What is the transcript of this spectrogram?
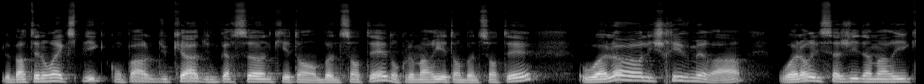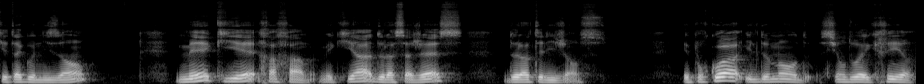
Le Barthénois explique qu'on parle du cas d'une personne qui est en bonne santé, donc le mari est en bonne santé, ou alors l'ishriv mera, ou alors il s'agit d'un mari qui est agonisant mais qui est chacham, mais qui a de la sagesse, de l'intelligence. Et pourquoi il demande si on doit écrire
